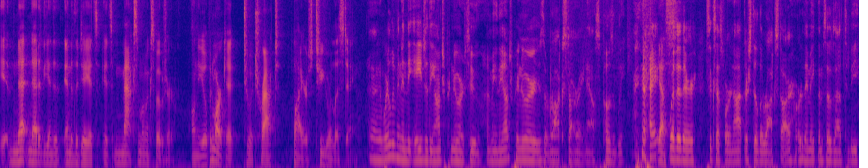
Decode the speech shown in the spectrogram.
it, net net at the end of, end of the day it's it's maximum exposure on the open market to attract buyers to your listing And we're living in the age of the entrepreneur too. I mean, the entrepreneur is a rock star right now, supposedly. right? Yes. Whether they're successful or not, they're still the rock star, or they make themselves out to be.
